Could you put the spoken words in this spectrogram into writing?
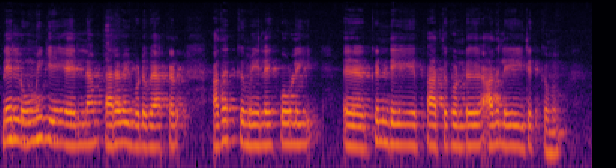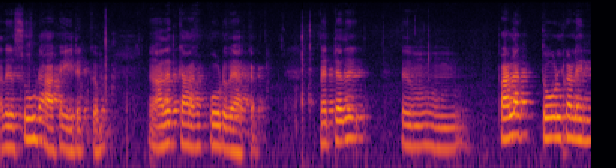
நெல் உமிகையை எல்லாம் பரவி விடுவார்கள். அதற்கு மேலே கோழி கிண்டி பார்த்து கொண்டு அதிலே இருக்கும். அது சூடாக இருக்கும். அதற்காக போடுவார்கள். மற்றது பல தோள்களின்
